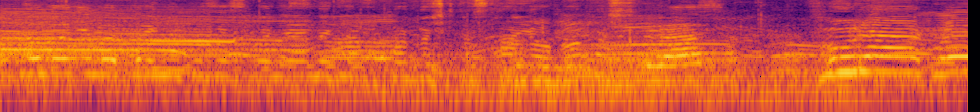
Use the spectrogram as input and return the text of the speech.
Nikogo nie ma tutaj niby zasłaniamy tam kogoś, kto stoi obok. Jeszcze raz. Furacha!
